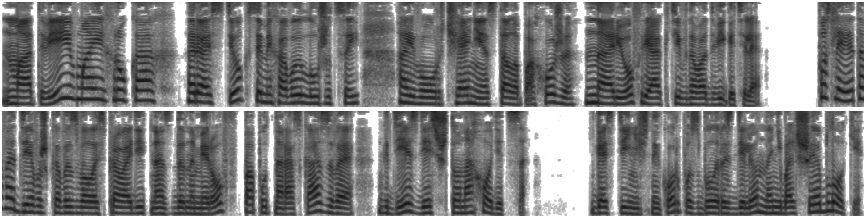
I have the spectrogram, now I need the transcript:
Матвей в моих руках растекся меховой лужицей, а его урчание стало похоже на рев реактивного двигателя. После этого девушка вызвалась проводить нас до номеров, попутно рассказывая, где здесь что находится. Гостиничный корпус был разделен на небольшие блоки,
